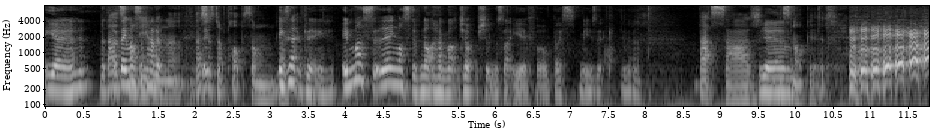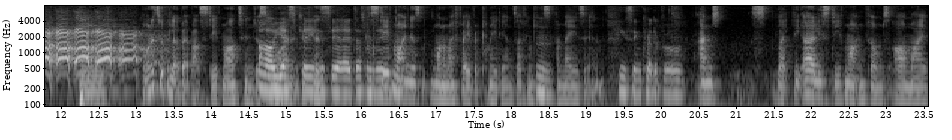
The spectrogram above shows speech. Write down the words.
Yeah, but that's they not must have had even a, that's they- just a pop song. like- exactly. It must. They must have not had much options that year for best music. You know. That's sad. Yeah. it's not good. I want to talk a little bit about Steve Martin. Just Oh more yes, in please. because- Yeah, Because. Steve Martin is one of my favourite comedians. I think Mm. he's amazing. He's incredible. and s- like the early Steve Martin films are my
